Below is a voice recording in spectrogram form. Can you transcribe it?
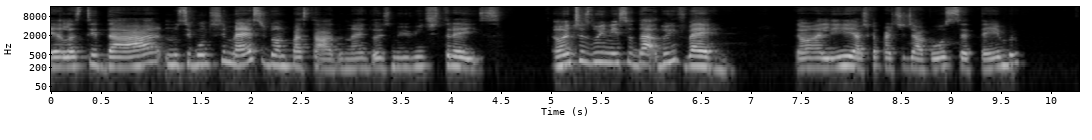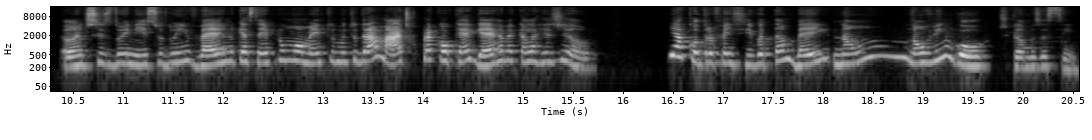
ela se dá no segundo semestre do ano passado, né, 2023, antes do início da, do inverno. Então, ali, acho que a partir de agosto, setembro, antes do início do inverno, que é sempre um momento muito dramático para qualquer guerra naquela região. E a contraofensiva também não, não vingou, digamos assim,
